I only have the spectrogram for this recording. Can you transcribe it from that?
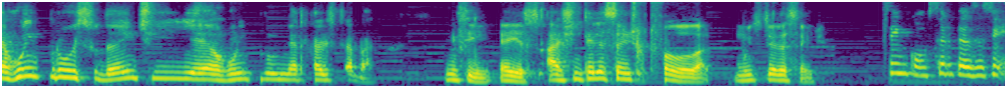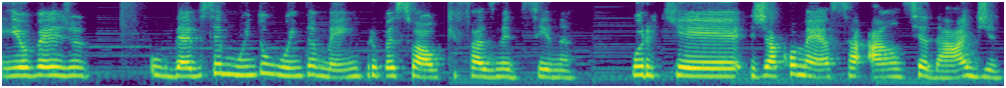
é ruim para o estudante e é ruim para o mercado de trabalho. Enfim, é isso. Acho interessante o que tu falou lá. Muito interessante. Sim, com certeza. Assim, e eu vejo. Deve ser muito ruim também para o pessoal que faz medicina, porque já começa a ansiedade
